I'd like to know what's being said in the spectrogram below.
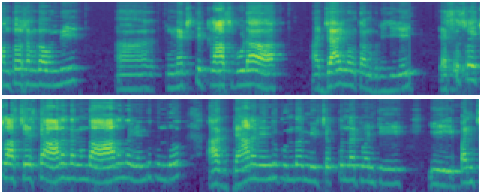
సంతోషంగా ఉంది. నెక్స్ట్ క్లాస్ కూడా జాయిన్ అవుతాను గురుజీ ఎస్ఎస్వై క్లాస్ చేస్తే ఆనందంగా ఉందో? ఆ ఆనందం ఎందుకుందో ఆ జ్ఞానం ఎందుకుందో మీరు చెప్తున్నటువంటి ఈ పంచ.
